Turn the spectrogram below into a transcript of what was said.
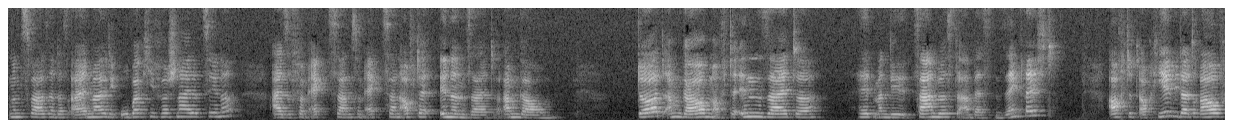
Und zwar sind das einmal die Oberkieferschneidezähne, also vom Eckzahn zum Eckzahn auf der Innenseite, am Gaumen. Dort am Gaumen auf der Innenseite hält man die Zahnbürste am besten senkrecht. Achtet auch hier wieder drauf,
